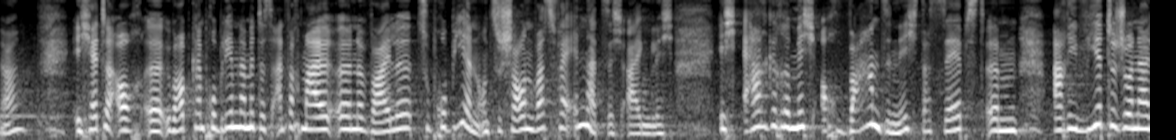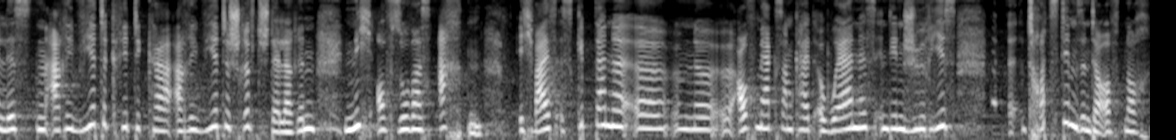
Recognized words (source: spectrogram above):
Ja? Ich hätte auch äh, überhaupt kein Problem damit, das einfach mal äh, eine Weile zu probieren und zu schauen, was verändert sich eigentlich. Ich ärgere mich auch wahnsinnig, dass selbst ähm, arrivierte Journalisten, arrivierte Kritiker, arrivierte Schriftstellerinnen nicht auf sowas achten. Ich weiß, es gibt da eine, äh, eine Aufmerksamkeit, Awareness in den Juries. Äh, trotzdem sind da oft noch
